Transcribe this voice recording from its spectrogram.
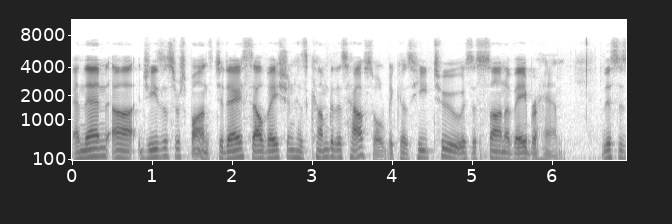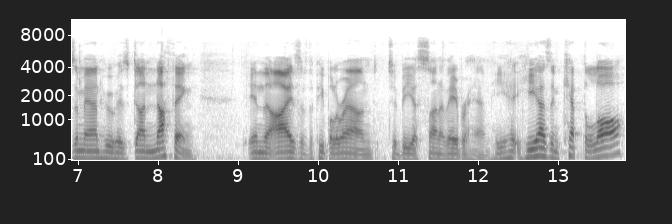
and then uh, Jesus responds Today salvation has come to this household because he too is a son of Abraham. This is a man who has done nothing in the eyes of the people around to be a son of Abraham. He, he hasn't kept the law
